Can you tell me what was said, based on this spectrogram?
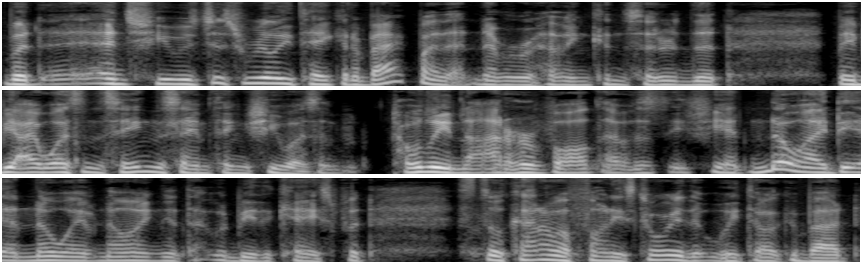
but, and she was just really taken aback by that, never having considered that maybe I wasn't seeing the same thing she wasn't totally not her fault. That was, she had no idea, no way of knowing that that would be the case, but still kind of a funny story that we talk about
